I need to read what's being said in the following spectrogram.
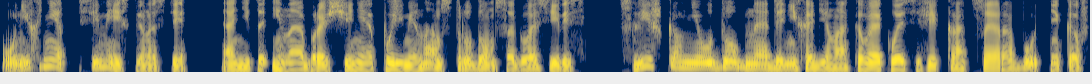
«У них нет семейственности. Они-то и на обращение по именам с трудом согласились. Слишком неудобная для них одинаковая классификация работников.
